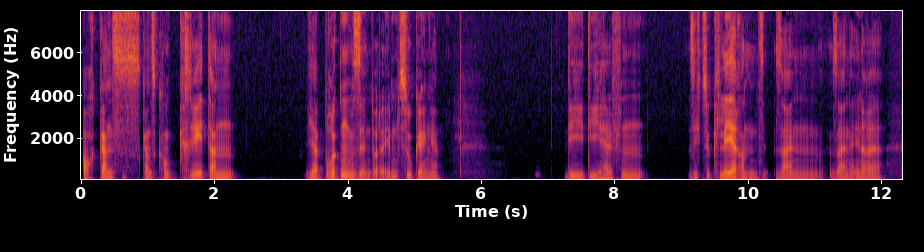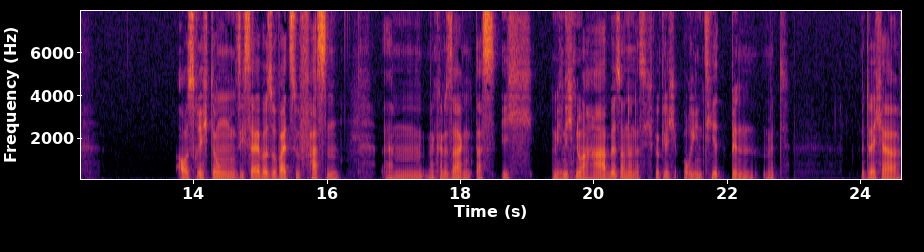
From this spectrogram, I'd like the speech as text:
auch ganz, ganz konkret dann ja Brücken sind oder eben Zugänge, die, die helfen, sich zu klären, sein, seine innere Ausrichtung, sich selber so weit zu fassen. Ähm, man könnte sagen, dass ich mich nicht nur habe, sondern dass ich wirklich orientiert bin mit, mit, welcher,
